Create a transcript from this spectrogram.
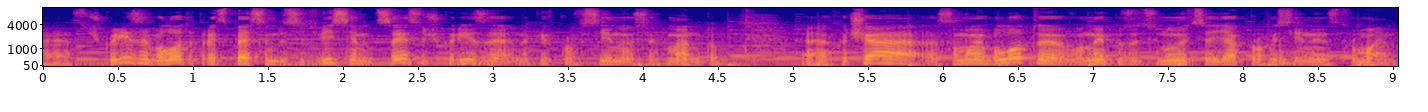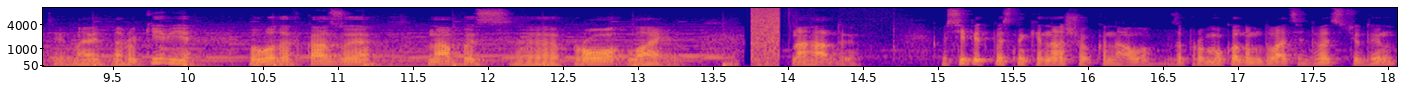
Е, Сучкорізи Болота 3578 це сучкорізи напівпрофесійного сегменту. Е, Хоча самою болотою вони позиціонуються як професійний інструмент. І навіть на руків'ї болота вказує напис е, Pro Line. Нагадую, усі підписники нашого каналу за промокодом 2021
